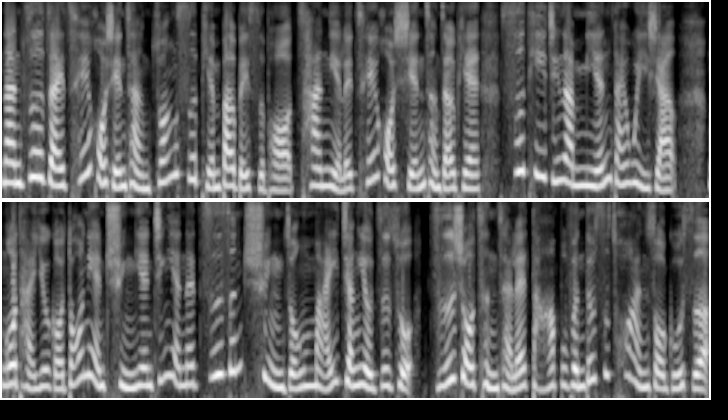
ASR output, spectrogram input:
男子在车祸现场装死骗宝贝识破，惨烈的车祸现场照片，尸体竟然面带微笑。我台有个多年群演经验的资深群众卖酱油指出，自学成才的大部分都是传说故事，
